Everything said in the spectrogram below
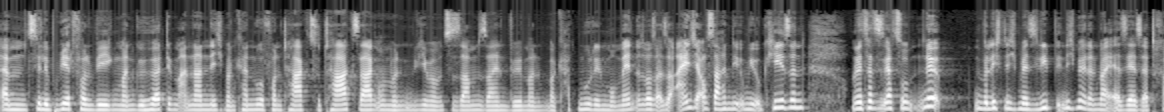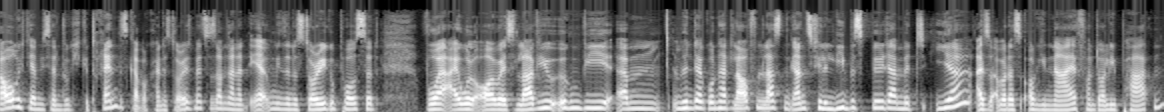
ähm, zelebriert von wegen, man gehört dem anderen nicht, man kann nur von Tag zu Tag sagen, wenn man mit jemandem zusammen sein will, man, man hat nur den Moment und sowas. Also eigentlich auch Sachen, die irgendwie okay sind. Und jetzt hat sie gesagt so, nö, will ich nicht mehr, sie liebt ihn nicht mehr, dann war er sehr, sehr traurig, die haben sich dann wirklich getrennt, es gab auch keine Stories mehr zusammen, dann hat er irgendwie so eine Story gepostet, wo er I will always love you irgendwie ähm, im Hintergrund hat laufen lassen, ganz viele Liebesbilder mit ihr, also aber das Original von Dolly Parton,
